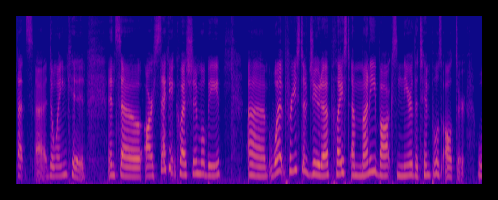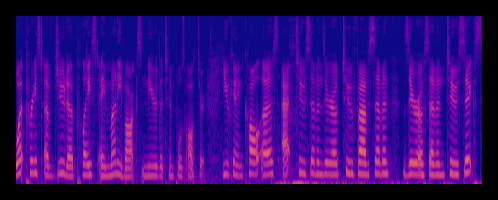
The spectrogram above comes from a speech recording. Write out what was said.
that's uh, Dwayne Kidd. And so our second question will be. Um, what priest of Judah placed a money box near the temple's altar? What priest of Judah placed a money box near the temple's altar? You can call us at 270-257-0726,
